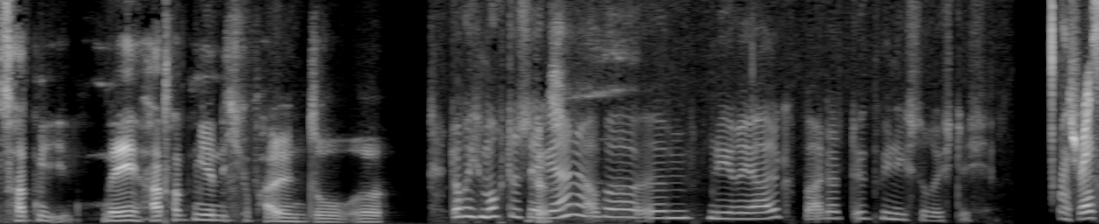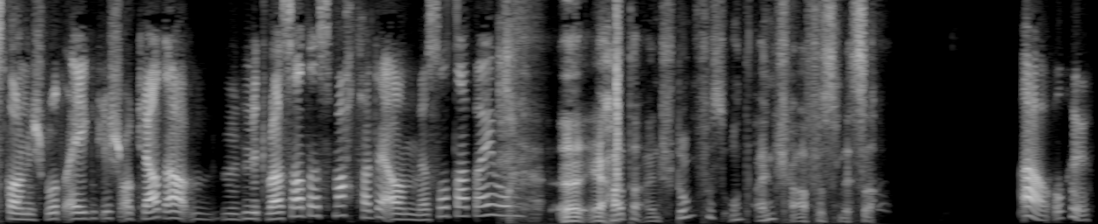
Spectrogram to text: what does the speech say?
Es hat mir, nee, hat, hat mir nicht gefallen, so. Äh, Doch, ich mochte es sehr gerne, aber ähm, nee, real war das irgendwie nicht so richtig. Ich weiß gar nicht, wird eigentlich erklärt, er, mit was er das macht? Hatte er ein Messer dabei? Äh, er hatte ein stumpfes und ein scharfes Messer. Ah, okay.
